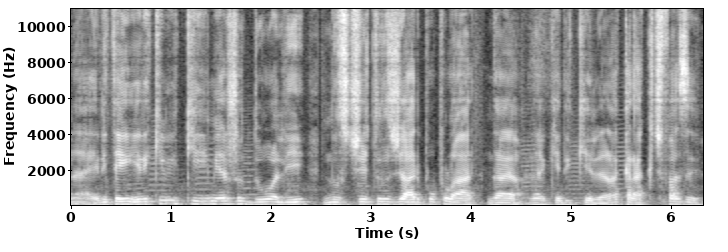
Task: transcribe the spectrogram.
né? Ele tem ele que, que me ajudou ali nos títulos de Diário Popular, né? né? que, ele, que ele era craque de fazer.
